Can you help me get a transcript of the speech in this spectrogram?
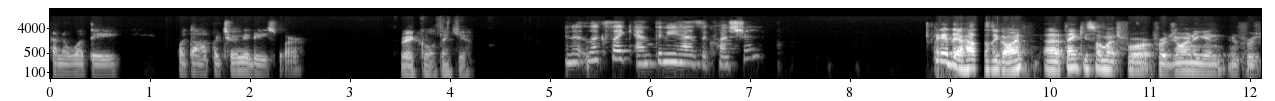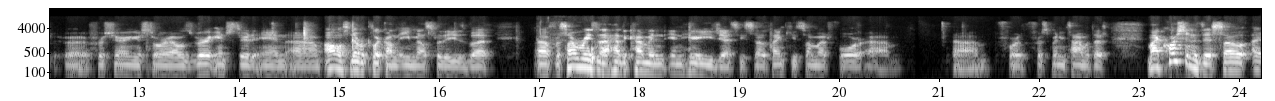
kind of what the what the opportunities were. Very cool. Thank you. And it looks like Anthony has a question. Hey there, how's it going? Uh, thank you so much for for joining and, and for uh, for sharing your story. I was very interested in. Um, I almost never click on the emails for these, but uh, for some reason I had to come in and hear you, Jesse. So thank you so much for um, um, for for spending time with us. My question is this: so uh,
